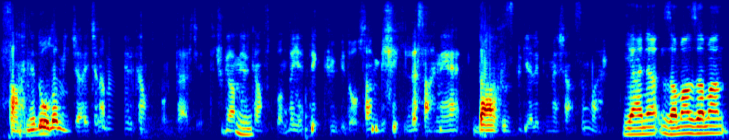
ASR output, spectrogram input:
sahnede olamayacağı için Amerikan futbolunu tercih etti. Çünkü Amerikan hmm. futbolunda yedek QB'de olsan bir şekilde sahneye daha hızlı gelebilme şansın var. Yani zaman zaman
